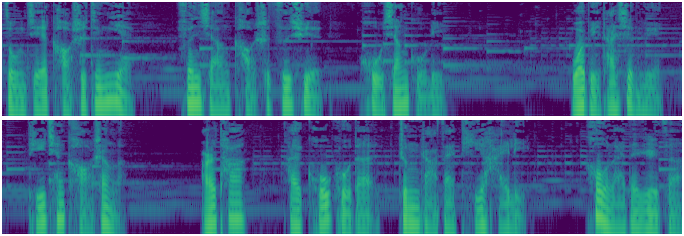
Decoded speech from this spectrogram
总结考试经验，分享考试资讯，互相鼓励。我比他幸运，提前考上了，而他还苦苦的挣扎在题海里。后来的日子，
